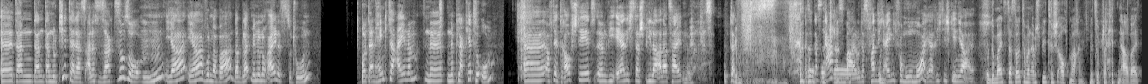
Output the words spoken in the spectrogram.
äh, dann, dann, dann notiert er das alles und sagt, so, so, mh, ja, ja, wunderbar, dann bleibt mir nur noch eines zu tun. Und dann hängt er einem eine ne Plakette um, äh, auf der drauf steht, irgendwie ehrlichster Spieler aller Zeiten. also das gab es mal und das fand ich eigentlich vom Humor her richtig genial. Und du meinst, das sollte man am Spieltisch auch machen, mit so Plakettenarbeit?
